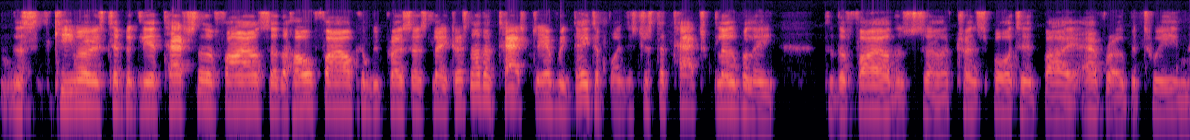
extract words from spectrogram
the schema is typically attached to the file, so the whole file can be processed later. It's not attached to every data point. It's just attached globally to the file that's uh, transported by Avro between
